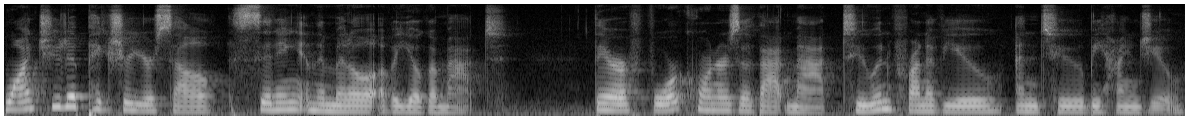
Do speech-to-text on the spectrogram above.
I want you to picture yourself sitting in the middle of a yoga mat. There are four corners of that mat, two in front of you and two behind you.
